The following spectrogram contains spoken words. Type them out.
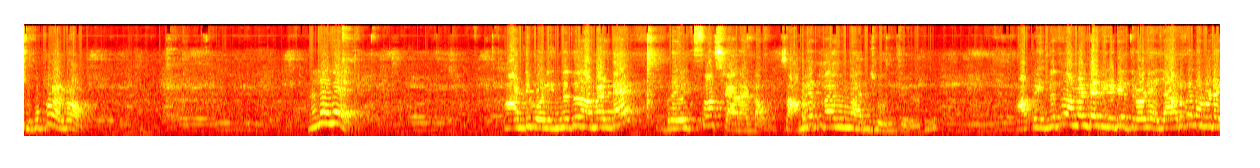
സൂപ്പറാണോ നല്ലല്ലേ അടിപൊളി. ഇന്നത്തെ നമ്മളുടെ ബ്രേക്ക്ഫാസ്റ്റ് ആണ് കേട്ടോ. സമയം എത്രയൊന്നും ആരും ചോദിക്കരുത്. അപ്പൊ ഇന്നത്തെ നമ്മളുടെ വീഡിയോ ഇത്രയോളം എല്ലാവർക്കും നമ്മുടെ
